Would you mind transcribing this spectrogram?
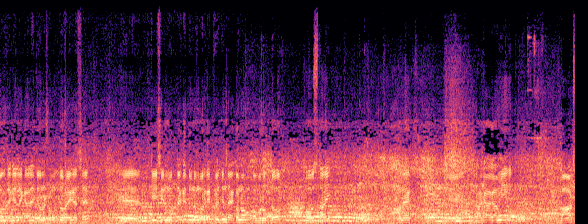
বলতে গেলে গাড়ি জনসমুদ্র হয়ে গেছে। জিসির মোড় থেকে দুই নম্বর গেট পর্যন্ত এখনও অবরুদ্ধ অবস্থায়। অনেক ঢাকাগামী বাস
